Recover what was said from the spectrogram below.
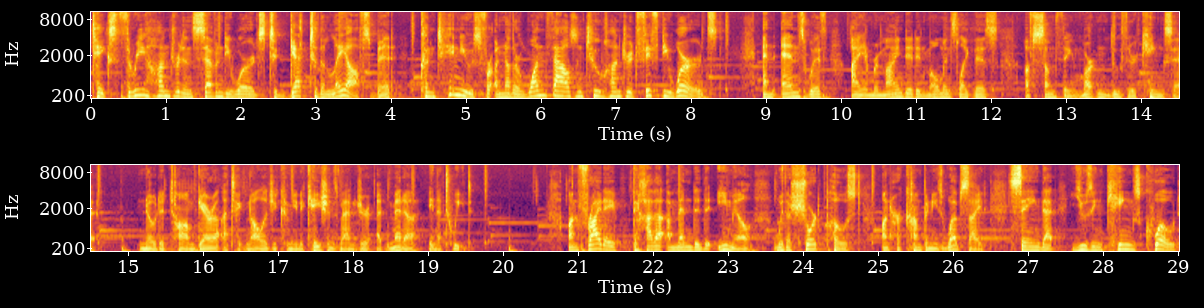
takes 370 words to get to the layoffs bit, continues for another 1,250 words, and ends with I am reminded in moments like this of something Martin Luther King said, noted Tom Guerra, a technology communications manager at Meta, in a tweet. On Friday, Tejada amended the email with a short post on her company's website saying that using King's quote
